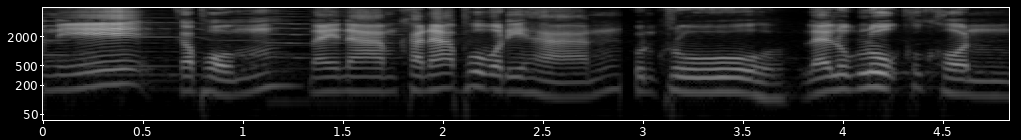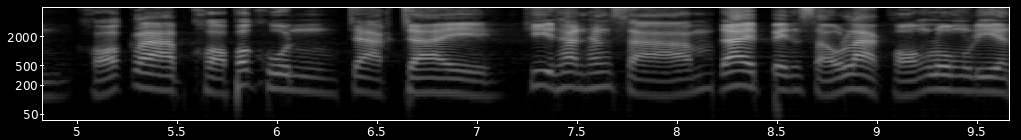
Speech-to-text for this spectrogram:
วันนี้กับผมในนามคณะผู้บริหาร คุณครูและลูกๆทุกคน ขอกราบขอบพระคุณจากใจที่ท่านทั้งสามได้เป็นเสาหลักของโรงเรียน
